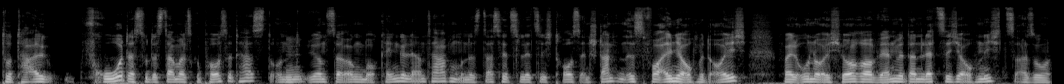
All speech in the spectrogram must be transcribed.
total froh, dass du das damals gepostet hast und mhm. wir uns da irgendwo auch kennengelernt haben und dass das jetzt letztlich draus entstanden ist, vor allem ja auch mit euch, weil ohne euch Hörer wären wir dann letztlich ja auch nichts. Also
